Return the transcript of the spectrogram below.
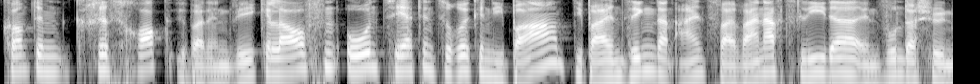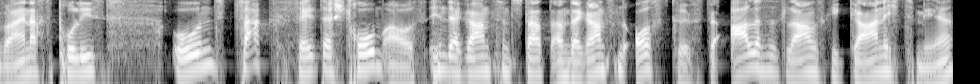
kommt ihm Chris Rock über den Weg gelaufen und zehrt ihn zurück in die Bar. Die beiden singen dann ein, zwei Weihnachtslieder in wunderschönen Weihnachtspullis und zack, fällt der Strom aus in der ganzen Stadt, an der ganzen Ostküste. Alles ist lahm, es geht gar nichts mehr.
